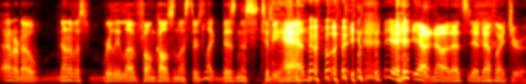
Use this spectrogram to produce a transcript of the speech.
I don't know. None of us really love phone calls unless there's like business to be had. yeah, yeah, no, that's yeah, definitely true.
